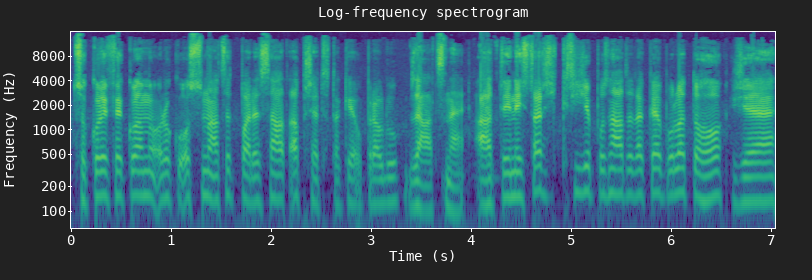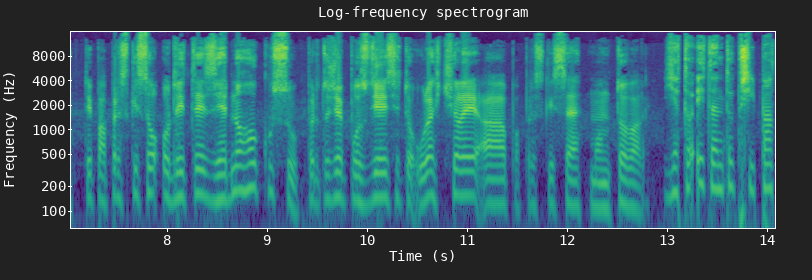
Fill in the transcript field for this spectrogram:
cokoliv je kolem roku 1850 a před, tak je opravdu vzácné. A ty nejstarší kříže poznáte také podle toho, že ty paprsky jsou odlity z jednoho kusu, protože později si to ulehčili a paprsky se montovaly. Je to i tento případ,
